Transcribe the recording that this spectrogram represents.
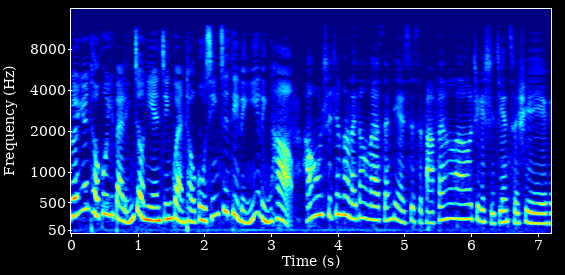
轮源投顾一百零九年金管投顾新字第零一零号，好，时间呢来到了三点四十八分喽。这个时间持续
